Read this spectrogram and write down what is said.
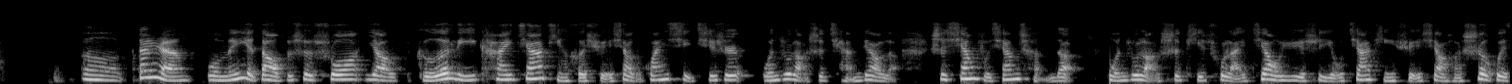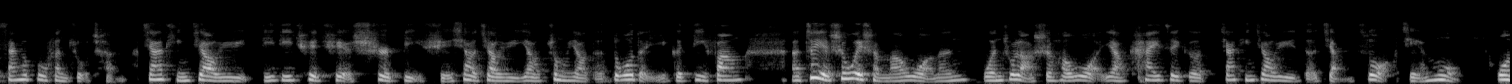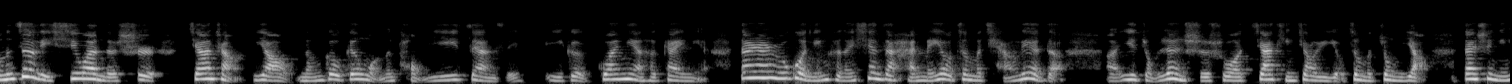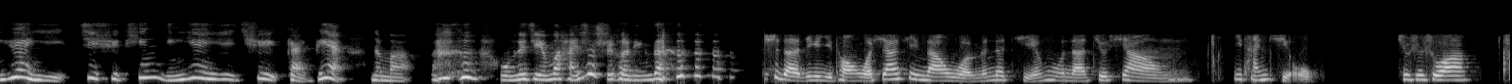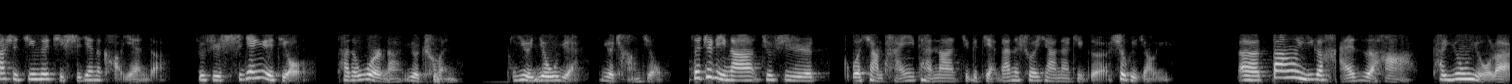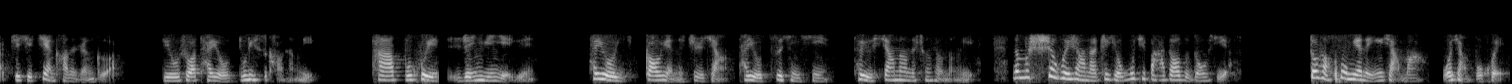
嗯，当然，我们也倒不是说要隔离开家庭和学校的关系。其实文竹老师强调了是相辅相成的。文珠老师提出来，教育是由家庭、学校和社会三个部分组成。家庭教育的的确确是比学校教育要重要的多的一个地方。啊，这也是为什么我们文珠老师和我要开这个家庭教育的讲座节目。我们这里希望的是家长要能够跟我们统一这样子一个观念和概念。当然，如果您可能现在还没有这么强烈的啊一种认识，说家庭教育有这么重要，但是您愿意继续听，您愿意去改变，那么 我们的节目还是适合您的。是的，这个雨桐，我相信呢，我们的节目呢就像一坛酒。就是说，它是经得起时间的考验的。就是时间越久，它的味儿呢越纯，越悠远，越长久。在这里呢，就是我想谈一谈呢，这个简单的说一下呢，这个社会教育。呃，当一个孩子哈，他拥有了这些健康的人格，比如说他有独立思考能力，他不会人云也云，他有高远的志向，他有自信心，他有相当的承受能力。那么社会上呢这些乌七八糟的东西，多少负面的影响吗？我想不会。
